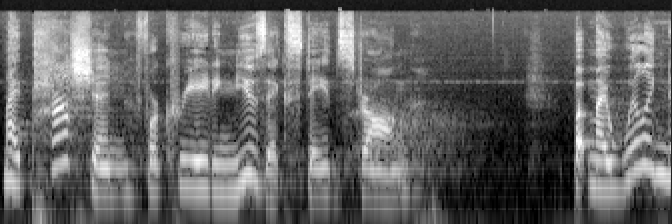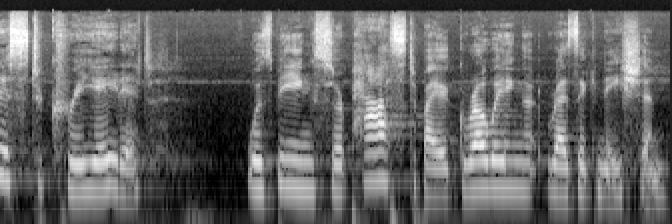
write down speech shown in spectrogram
My passion for creating music stayed strong, but my willingness to create it was being surpassed by a growing resignation.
